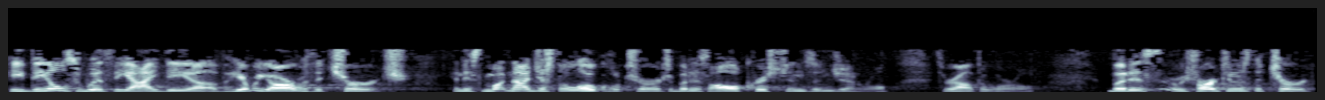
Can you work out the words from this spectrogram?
He deals with the idea of here we are with a church, and it's not just a local church, but it's all Christians in general throughout the world. But it's referred to as the church,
